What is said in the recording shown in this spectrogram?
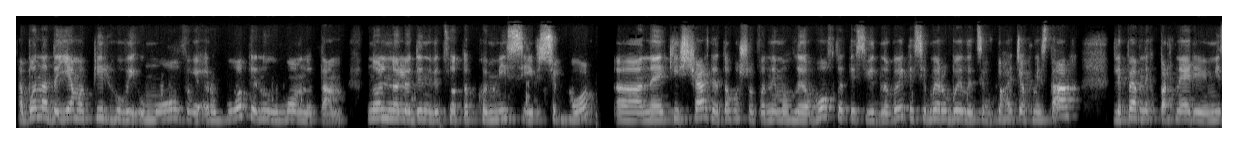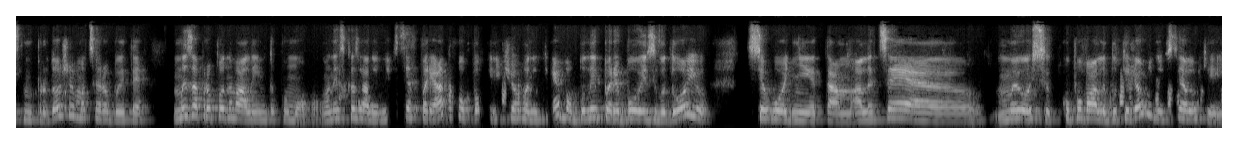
або надаємо пільгові умови роботи. Ну умовно там 0,01% комісії всього е, на якийсь час для того, щоб вони могли оговтатись, відновитись. І ми робили це в багатьох містах для певних партнерів. Міст ми продовжуємо це робити. Ми запропонували їм допомогу. Вони сказали, ми все в порядку, поки нічого не треба. Були перебої з водою сьогодні там, але це ми ось купували бутильовану, все окей.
